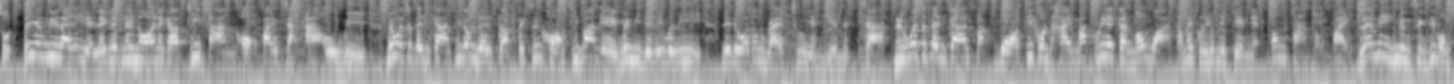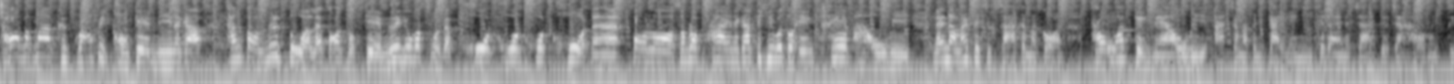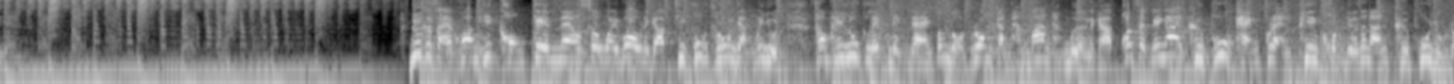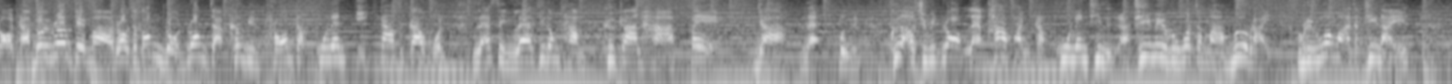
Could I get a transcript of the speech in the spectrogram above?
สุดๆ และยังมีรายละเอียดเล็ก ๆ น้อยๆนะครับที่ต่างออกไปจาก ROV ไม่ว่าจะเป็นการที่ต้องเดินกลับไปซื้อของที่บ้านเองไม่มี Delivery เรียกได้ว่าต้อง drive to อย่างเดียวนะจ๊ะหรือว่าจะเป็นการปักวอร์ดที่คนไทยมักเรียกกันว่าหวาดทำให้กลยุทธ์ในเกมเนี่ยต้องต่างออกไป และมีอีกหนึ่งสิ่งที่ผมชอบมากๆ คือกราฟิกของเกมนี้นะครับ ทั้งตอนเลือกตัวและตอนจบเกมเรียกได้ว่าสวยแบบโคตรโคตรโคตรโคตรนะฮะปลอสำหรับใครนะครับที่คิดว่าตัวเองเทพ ROV แนะนำให้ไปศึกษากันมาก่อน เพราะว่าเก่งใน ROV อาจจะมาเป็นไก่ในนี้ก็ได้นะจ๊ะเดี๋ยวจะหาว่าไม่เตือนด้วยกระแสความฮิตของเกมแนว Survival นะครับที่พุ่งทะลุอย่างไม่หยุด ทำให้ลูกเล็กเด็กแดงต้องโดดร่วมกันทั้งบ้านทั้งเมืองนะครับคอนเซ็ปต์ง่ายๆคือผู้แข็งแกร่งเพียงคนเดียวเท่านั้นคือผู้อยู่รอดครับ โดยเริ่มเกมมาเราจะต้องโดดร่มจากเครื่องบินพร้อมกับผู้เล่นอีก 99 คน และสิ่งแรกที่ต้องทำคือการหาเป้ ยาและปืน เพื่อเอาชีวิตรอดและฆ่าฟันกับผู้เล่นที่เหลือ ที่ไม่รู้ว่าจะมาเมื่อไหร่ หรือว่ามาจากที่ไหน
